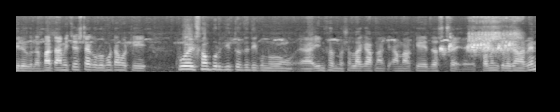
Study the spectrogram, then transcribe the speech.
ভিডিওগুলো বাট আমি চেষ্টা করব মোটামুটি কোয়েল সম্পর্কিত যদি কোনো ইনফরমেশন লাগে আপনাকে, আমাকে জাস্ট কমেন্ট করে জানাবেন।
